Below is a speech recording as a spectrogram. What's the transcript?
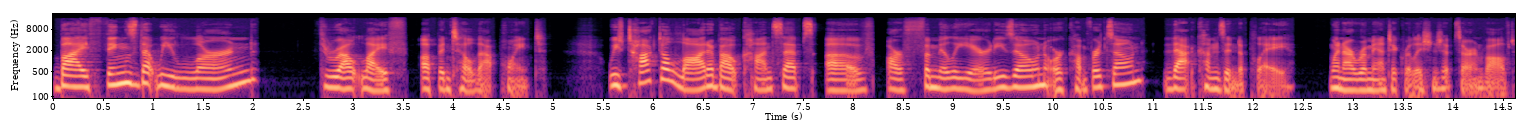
by things that we learned throughout life up until that point. We've talked a lot about concepts of our familiarity zone or comfort zone that comes into play when our romantic relationships are involved.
